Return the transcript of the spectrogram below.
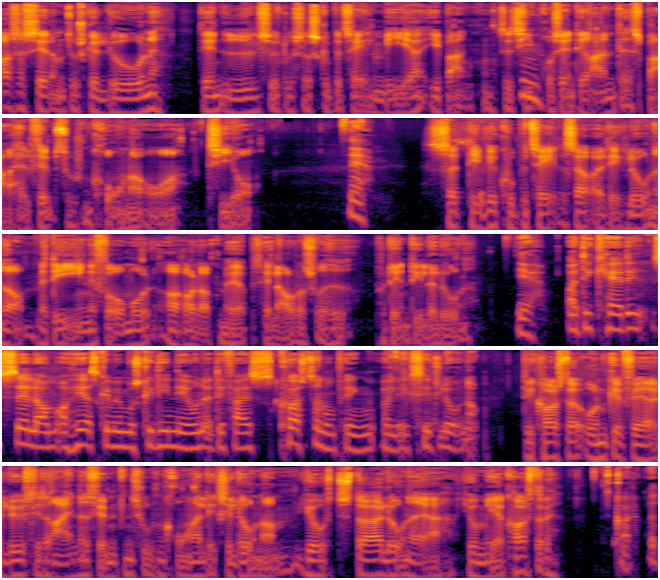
også selvom du skal låne den ydelse, du så skal betale mere i banken til 10 procent i rente, spare 90.000 kroner over 10 år. Ja. Så det vil kunne betale sig at lægge lånet om med det ene formål og holde op med at betale afdragsfrihed på den del af lånet. Ja, og det kan det selvom, og her skal vi måske lige nævne, at det faktisk koster nogle penge at lægge sit lån om. Det koster ungefær løsligt regnet 15.000 kroner at lægge sit lån om. Jo større lånet er, jo mere koster det. Godt. Og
